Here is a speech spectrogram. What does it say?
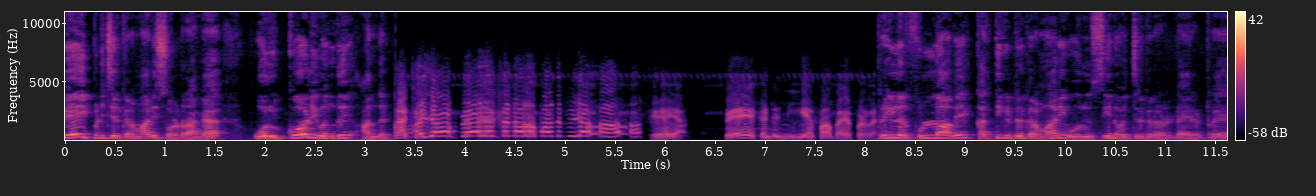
பேய் பிடிச்சிருக்கிற மாதிரி சொல்றாங்க. ஒரு கோழி வந்து அந்த பேயா கண்டு நீ ஏப்பா பயப்படுற. ட்ரெய்லர் ஃபுல்லாவே கத்திக்கிட்டு இருக்கிற மாதிரி ஒரு சீனை வச்சிருக்கிற டைரக்டர்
